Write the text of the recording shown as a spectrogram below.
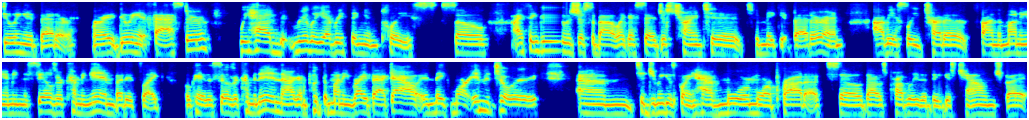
doing it better, right? Doing it faster we had really everything in place. So I think it was just about, like I said, just trying to to make it better and obviously try to find the money. I mean, the sales are coming in, but it's like, okay, the sales are coming in. Now I got to put the money right back out and make more inventory. Um, to Jamika's point, have more and more product. So that was probably the biggest challenge. But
